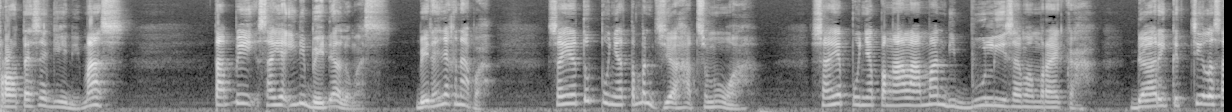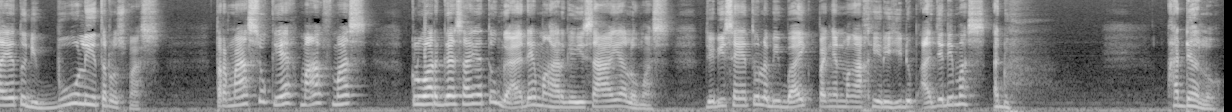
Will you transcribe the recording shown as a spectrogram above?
Protesnya gini, Mas. Tapi saya ini beda loh, Mas. Bedanya kenapa? Saya tuh punya temen jahat semua. Saya punya pengalaman dibully sama mereka. Dari kecil saya tuh dibully terus, Mas. Termasuk ya, maaf, Mas. Keluarga saya tuh nggak ada yang menghargai saya loh, Mas. Jadi saya tuh lebih baik pengen mengakhiri hidup aja deh, Mas. Aduh. Ada loh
